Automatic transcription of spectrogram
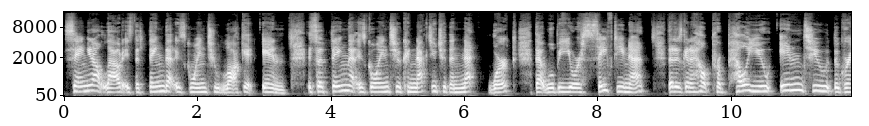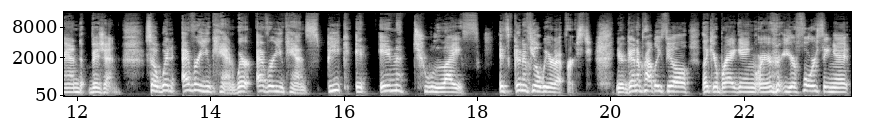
saying it out loud is the thing that is going to lock it in. It's the thing that is going to connect you to the network that will be your safety net that is going to help propel you into the grand vision. So whenever you can, wherever you can, speak it into life it's going to feel weird at first. You're going to probably feel like you're bragging or you're, you're forcing it.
